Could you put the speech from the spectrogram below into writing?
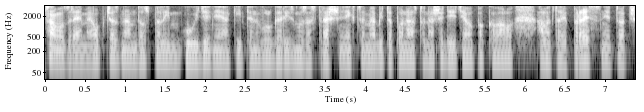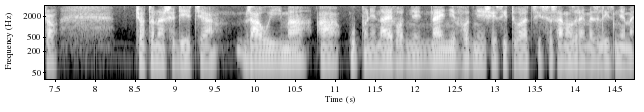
Samozrejme, občas nám dospelým ujde nejaký ten vulgarizmus a strašne nechceme, aby to po nás to naše dieťa opakovalo, ale to je presne to, čo, čo to naše dieťa zaujíma a úplne najvhodne, najnevhodnejšej situácii sa samozrejme zlizneme.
